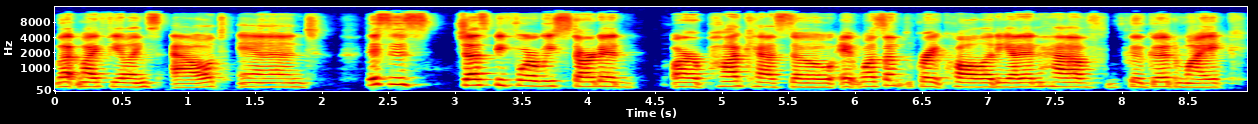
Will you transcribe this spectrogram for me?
let my feelings out. And this is just before we started our podcast. So it wasn't great quality. I didn't have a good mic.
